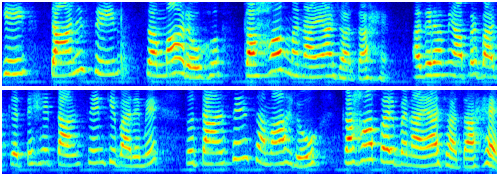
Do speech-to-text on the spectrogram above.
कि तानसेन समारोह कहाँ मनाया जाता है। अगर हम यहाँ पर बात करते हैं तानसेन के बारे में तो तानसेन समारोह कहाँ पर बनाया जाता है?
